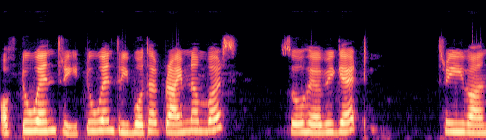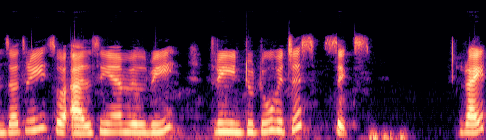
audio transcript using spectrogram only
of 2 and 3 2 and 3 both are prime numbers. So here we get 3 ones are 3 so LCM will be 3 into 2 which is 6 right?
